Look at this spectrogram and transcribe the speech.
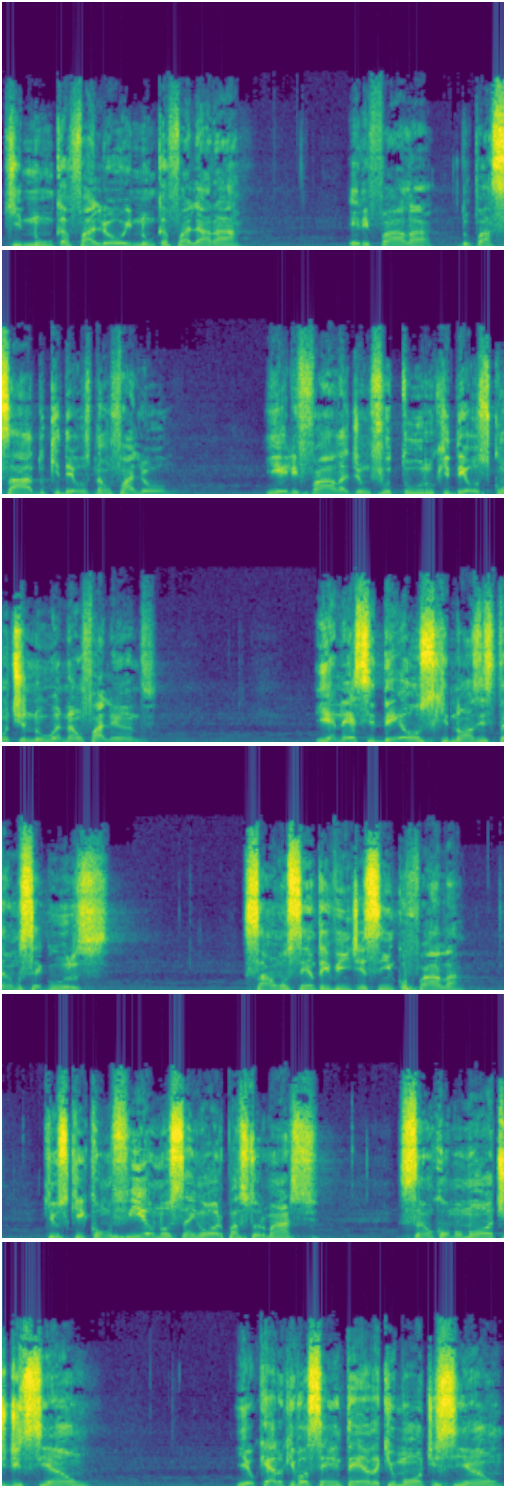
que nunca falhou e nunca falhará. Ele fala do passado que Deus não falhou, e ele fala de um futuro que Deus continua não falhando. E é nesse Deus que nós estamos seguros. Salmo 125 fala que os que confiam no Senhor, pastor Márcio, são como o monte de Sião. E eu quero que você entenda que o monte Sião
